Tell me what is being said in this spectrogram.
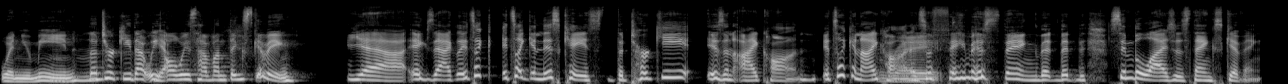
when you mean mm-hmm. the turkey that we yeah. always have on Thanksgiving. Yeah, exactly. It's like it's like in this case, the turkey is an icon. It's like an icon. Right. It's a famous thing that that symbolizes Thanksgiving.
